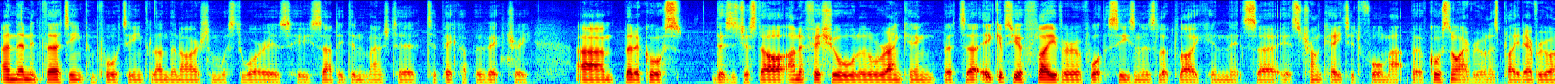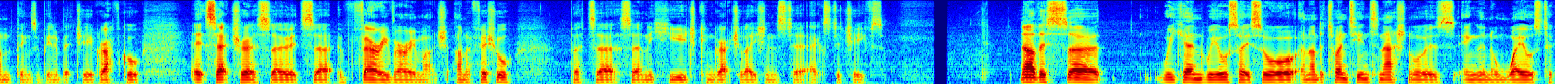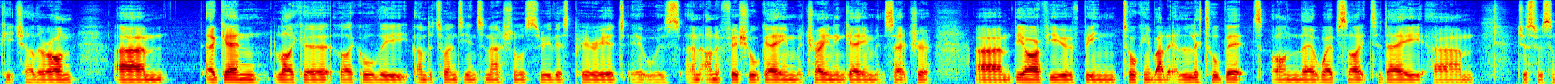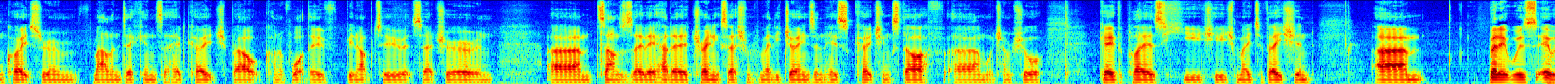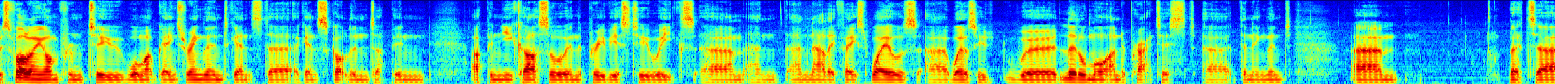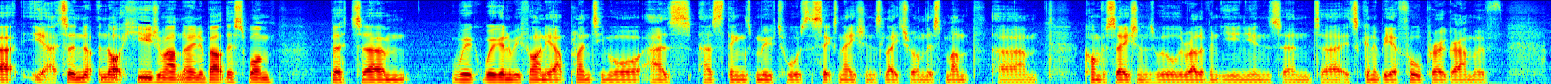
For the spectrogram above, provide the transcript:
And then in 13th and 14th, London Irish and Worcester Warriors, who sadly didn't manage to, to pick up a victory. Um, but of course, this is just our unofficial little ranking, but uh, it gives you a flavour of what the season has looked like in its uh, its truncated format. But of course, not everyone has played everyone. Things have been a bit geographical, etc. So it's uh, very, very much unofficial, but uh, certainly huge congratulations to Exeter Chiefs. Now, this uh, weekend, we also saw an under 20 international as England and Wales took each other on. Um, again, like a like all the under 20 internationals through this period, it was an unofficial game, a training game, etc. Um, the RFU have been talking about it a little bit on their website today, um, just with some quotes from, from Alan Dickens, the head coach, about kind of what they've been up to, etc. And um, sounds as though they had a training session from Eddie Jones and his coaching staff, um, which I'm sure gave the players huge, huge motivation. Um, but it was it was following on from two warm up games for England against uh, against Scotland up in up in Newcastle in the previous two weeks, um, and and now they faced Wales. Uh, Wales who were a little more under practiced uh, than England. Um, but uh, yeah, so not, not a huge amount known about this one, but um, we're we're going to be finding out plenty more as as things move towards the Six Nations later on this month. Um, conversations with all the relevant unions, and uh, it's going to be a full program of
